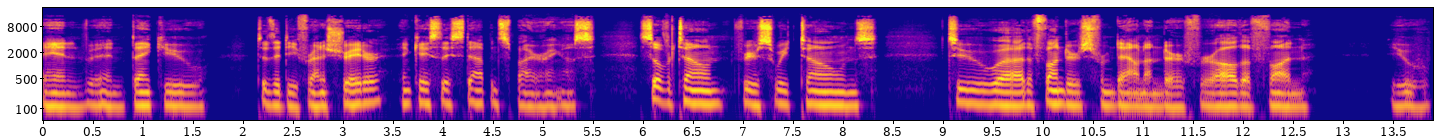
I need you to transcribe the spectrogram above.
and and thank you to the defenestrator in case they stop inspiring us. Silvertone for your sweet tones. To uh, the funders from down under for all the fun you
